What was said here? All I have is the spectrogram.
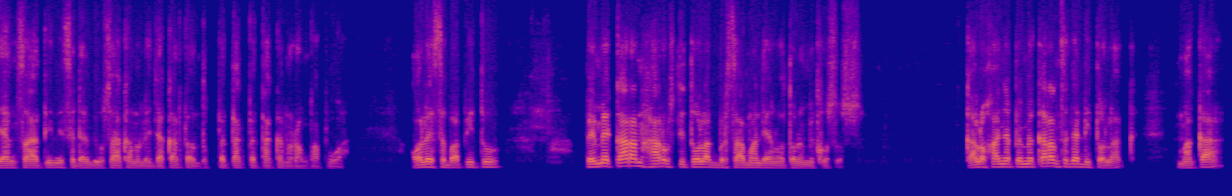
yang saat ini sedang diusahakan oleh Jakarta untuk petak-petakan orang Papua. Oleh sebab itu, pemekaran harus ditolak bersama dengan otonomi khusus. Kalau hanya pemekaran saja ditolak, maka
